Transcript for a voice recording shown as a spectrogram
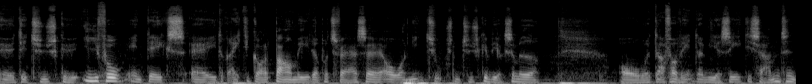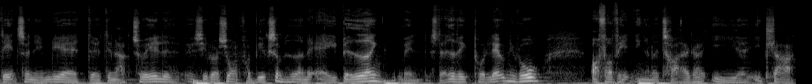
Øh, det tyske IFO-indeks er et rigtig godt barometer på tværs af over 9.000 tyske virksomheder. Og øh, der forventer vi at se de samme tendenser, nemlig at øh, den aktuelle situation for virksomhederne er i bedring, men stadigvæk på et lavt niveau, og forventningerne trækker i, øh, i klart,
